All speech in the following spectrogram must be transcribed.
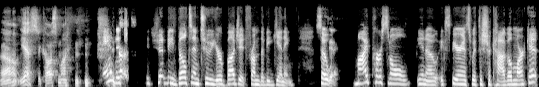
Well, yes, it costs money. and it, it, it, should be built into your budget from the beginning. So yeah my personal you know experience with the chicago market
